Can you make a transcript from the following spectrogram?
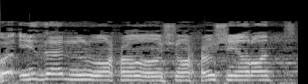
وإذا الوحوش حشرت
